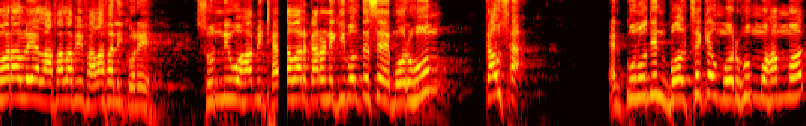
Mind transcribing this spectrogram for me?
মরা লইয়া লাফালাফি ফালাফালি করে সুন্নি ওহাবি ঠেলাবার কারণে কি বলতেছে? মরহুম কাউসা কোনোদিন বলছে কেউ মরহুম মোহাম্মদ?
